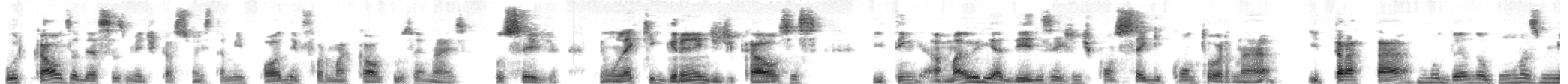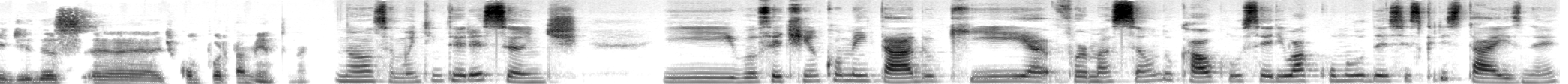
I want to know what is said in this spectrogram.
por causa dessas medicações, também podem formar cálculos renais. Ou seja, tem um leque grande de causas e tem a maioria deles a gente consegue contornar e tratar mudando algumas medidas é, de comportamento. Né? Nossa, muito interessante. E você tinha comentado que a formação do cálculo seria o acúmulo desses cristais, né?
